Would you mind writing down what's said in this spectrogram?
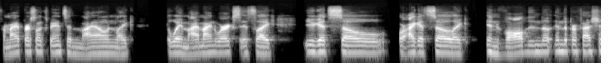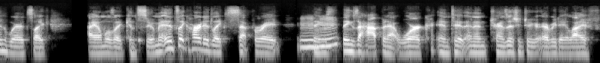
for my personal experience and my own like the way my mind works, it's like you get so or I get so like involved in the in the profession where it's like I almost like consume it. And it's like hard to like separate things Mhm. things that happen at work into and then transition to your everyday life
